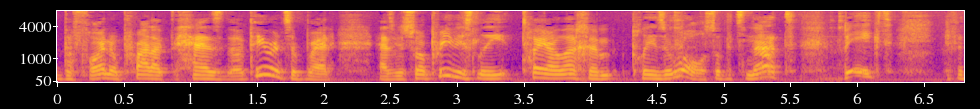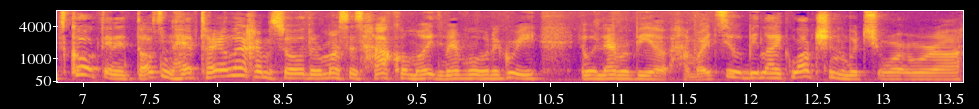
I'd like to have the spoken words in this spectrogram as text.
the final product has the appearance of bread. As we saw previously, tayar lechem plays a role. So if it's not baked, if it's cooked and it doesn't have tayar lechem, so the Ramah says hakol maidim, everyone would agree, it would never be a hamaitzi. It would be like lakshin, which or or uh,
